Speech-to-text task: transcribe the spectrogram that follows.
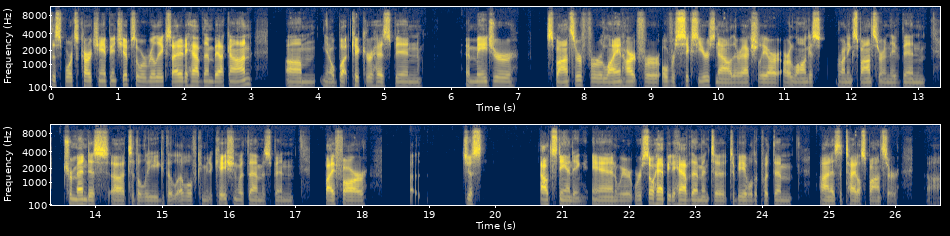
the sports car championship. So we're really excited to have them back on. Um, you know, Butt Kicker has been a major sponsor for Lionheart for over six years now. They're actually our, our longest running sponsor, and they've been tremendous uh, to the league. The level of communication with them has been by far uh, just outstanding, and we're we're so happy to have them and to to be able to put them on as the title sponsor. Uh,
